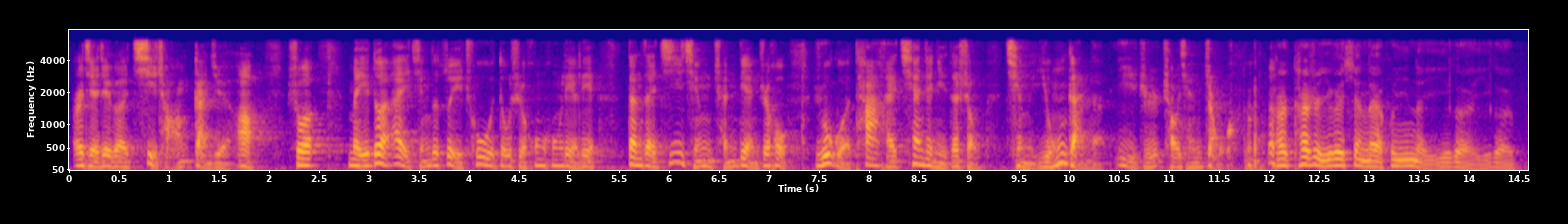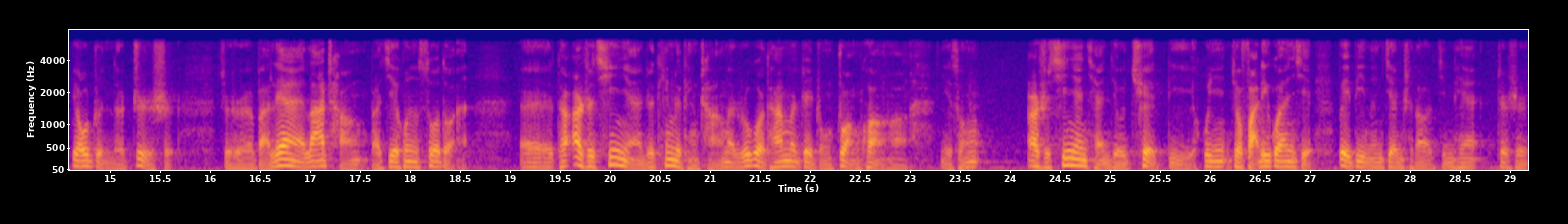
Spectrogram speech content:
而且这个气场感觉啊，说每段爱情的最初都是轰轰烈烈，但在激情沉淀之后，如果他还牵着你的手，请勇敢的一直朝前走。他他是一个现代婚姻的一个一个标准的制式，就是把恋爱拉长，把结婚缩短。呃，他二十七年，这听着挺长的。如果他们这种状况哈、你从二十七年前就确立婚姻，就法律关系，未必能坚持到今天。这是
